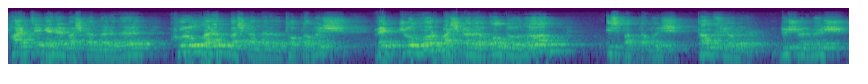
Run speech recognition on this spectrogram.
Parti genel başkanlarını, kurumların başkanlarını toplamış ve cumhurbaşkanı olduğunu ispatlamış, tansiyonu düşürmüş,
